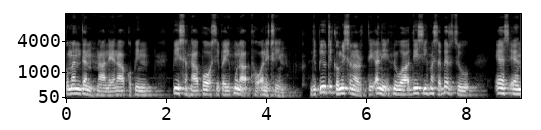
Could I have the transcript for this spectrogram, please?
commandant na nena kopin pi sana po sipai huna tho ani thin deputy commissioner ti ani nuwa dc masaber chu sn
